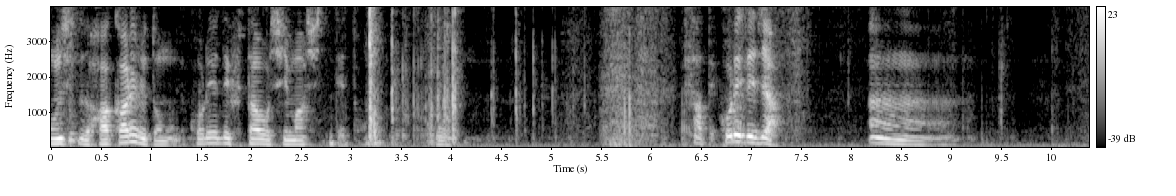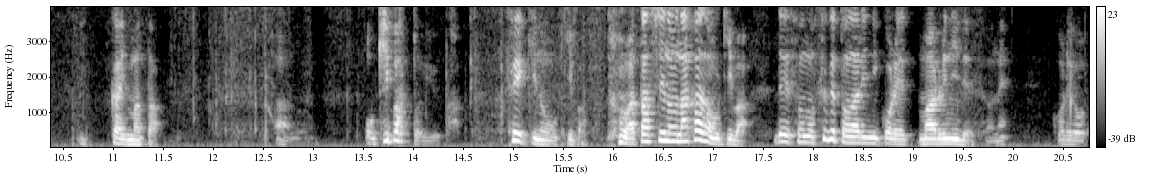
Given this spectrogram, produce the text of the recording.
温湿度測れると思うんでこれで蓋をしましてと、さてこれでじゃあうん一回またあの置き場というか正規の置き場。私の中の置き場。でそのすぐ隣にこれ丸2ですよね。これを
